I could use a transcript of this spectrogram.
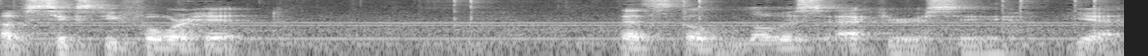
of 64 hit. That's the lowest accuracy yet.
